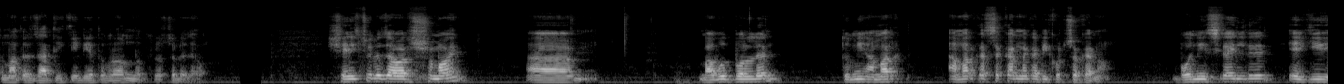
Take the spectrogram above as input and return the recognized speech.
তোমাদের জাতিকে নিয়ে তোমরা অন্যত্র চলে যাও। সেই চলে যাওয়ার সময় মাবুদ বললেন, তুমি আমার আমার কাছে কান্নাকাটি করছ কেন? বনি ইসরায়েলদের এগিয়ে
